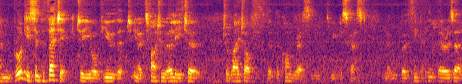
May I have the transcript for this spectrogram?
am broadly sympathetic to your view that you know it's far too early to to write off the, the Congress, and as we've discussed, you know, we both think I think there is a,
